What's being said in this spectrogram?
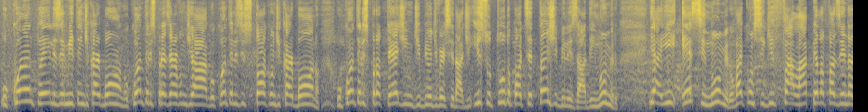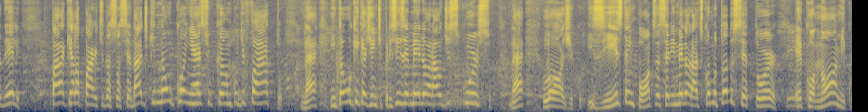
o quanto eles emitem de carbono, o quanto eles preservam de água, o quanto eles estocam de carbono, o quanto eles protegem de biodiversidade. Isso tudo pode ser tangibilizado em número. E aí esse número vai conseguir falar pela fazenda dele para aquela parte da sociedade que não conhece o campo de fato, né? Então o que, que a gente precisa é melhorar o discurso, né? Lógico, existem pontos a serem melhorados, como todo setor econômico,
